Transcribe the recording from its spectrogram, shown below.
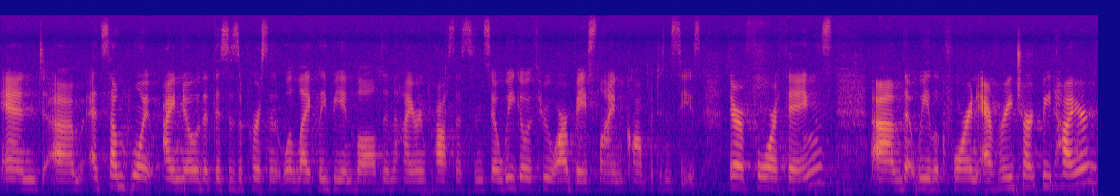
And um, at some point, I know that this is a person that will likely be involved in the hiring process, and so we go through our baseline competencies. There are four things um, that we look for in every Chartbeat hire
